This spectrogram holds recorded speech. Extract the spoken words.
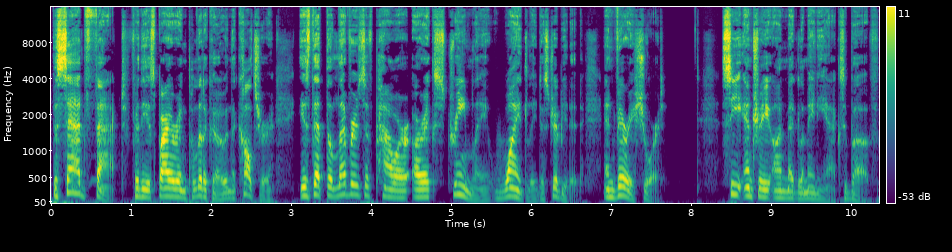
The sad fact for the aspiring politico in the culture is that the levers of power are extremely widely distributed and very short. See entry on megalomaniacs above.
